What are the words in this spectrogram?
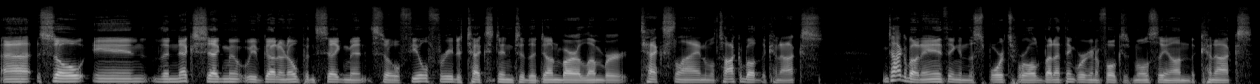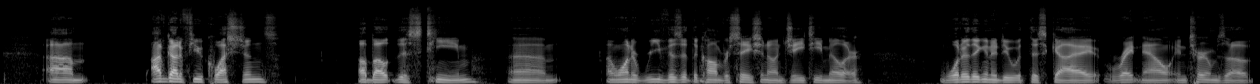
Uh, so in the next segment, we've got an open segment. So feel free to text into the Dunbar Lumber text line. We'll talk about the Canucks. We can talk about anything in the sports world, but I think we're going to focus mostly on the Canucks. Um, I've got a few questions about this team. Um, I want to revisit the conversation on JT Miller. What are they going to do with this guy right now in terms of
